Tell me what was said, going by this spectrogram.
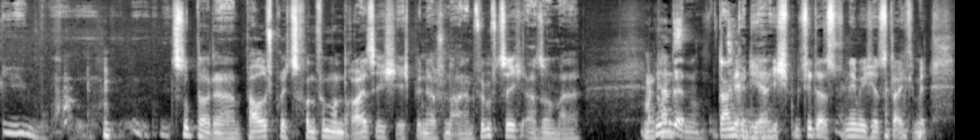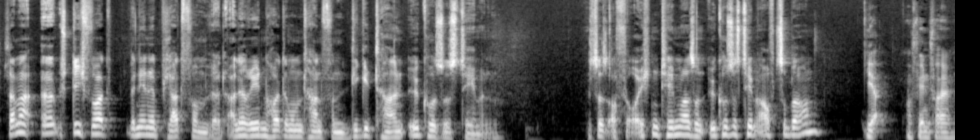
Super, der Paul spricht von 35, ich bin ja schon 51, also meine man Nun denn, danke trainieren. dir. Ich das nehme ich jetzt gleich mit. Sag mal, äh, Stichwort, wenn ihr eine Plattform wird. Alle reden heute momentan von digitalen Ökosystemen. Ist das auch für euch ein Thema, so ein Ökosystem aufzubauen? Ja, auf jeden Fall.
